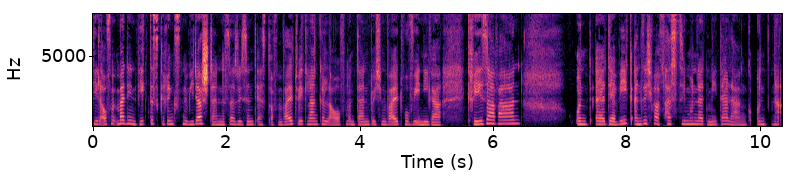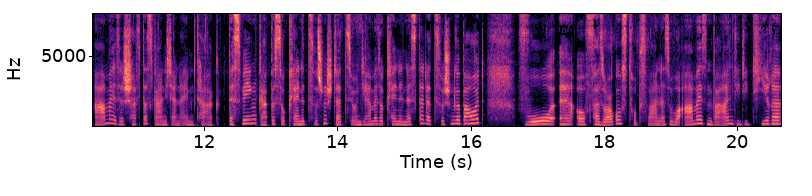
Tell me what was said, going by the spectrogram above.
die laufen immer den Weg des geringsten Widerstandes. Also sie sind erst auf dem Waldweg lang gelaufen und dann durch den Wald, wo weniger Gräser waren. Und äh, der Weg an sich war fast 700 Meter lang. Und eine Ameise schafft das gar nicht an einem Tag. Deswegen gab es so kleine Zwischenstationen. Die haben ja so kleine Nester dazwischen gebaut, wo äh, auch Versorgungstrupps waren. Also wo Ameisen waren, die die Tiere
